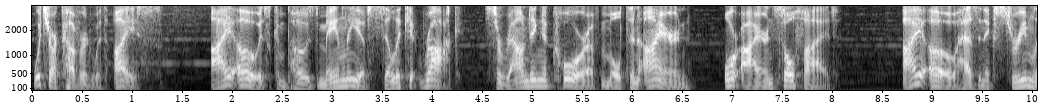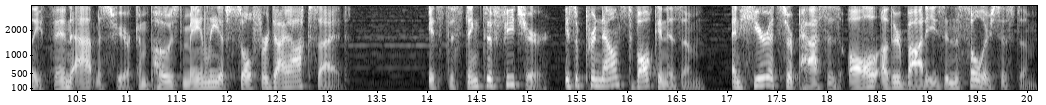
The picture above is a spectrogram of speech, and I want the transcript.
which are covered with ice, Io is composed mainly of silicate rock surrounding a core of molten iron or iron sulfide. Io has an extremely thin atmosphere composed mainly of sulfur dioxide. Its distinctive feature is a pronounced volcanism, and here it surpasses all other bodies in the solar system.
